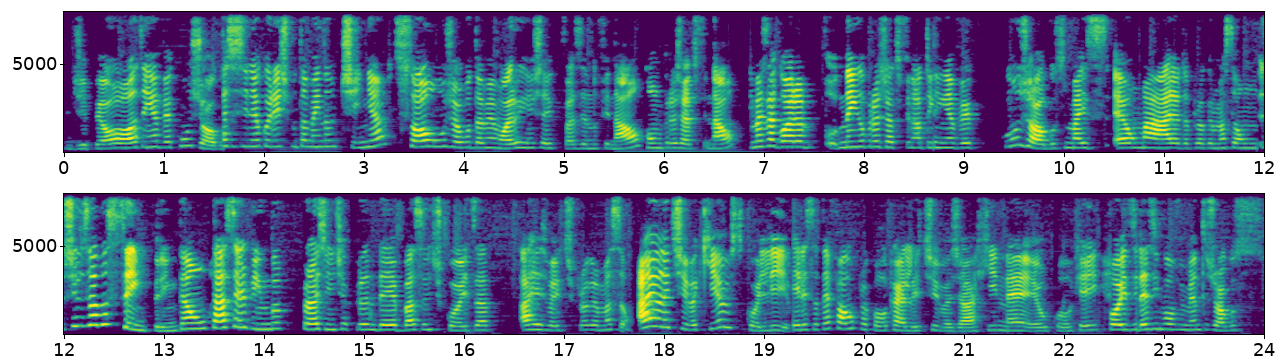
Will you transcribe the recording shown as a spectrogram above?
de POO tem a ver com jogos. Raciocínio algoritmo também não tinha, só um jogo da memória que a gente teve que fazer no final, como projeto final, mas agora nem o projeto projeto final tem a ver com jogos, mas é uma área da programação utilizada sempre, então tá servindo pra gente aprender bastante coisa a respeito de programação. A eletiva que eu escolhi, eles até falam pra colocar eletiva já aqui, né, eu coloquei, foi desenvolvimento de jogos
